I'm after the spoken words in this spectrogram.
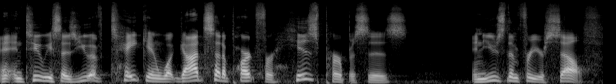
And two, he says, You have taken what God set apart for his purposes and used them for yourself.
